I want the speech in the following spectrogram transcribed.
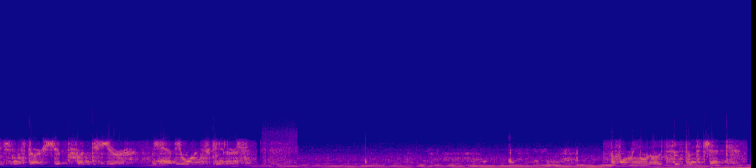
Constellation Starship Frontier. We have you on scanners. Performing remote systems check.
